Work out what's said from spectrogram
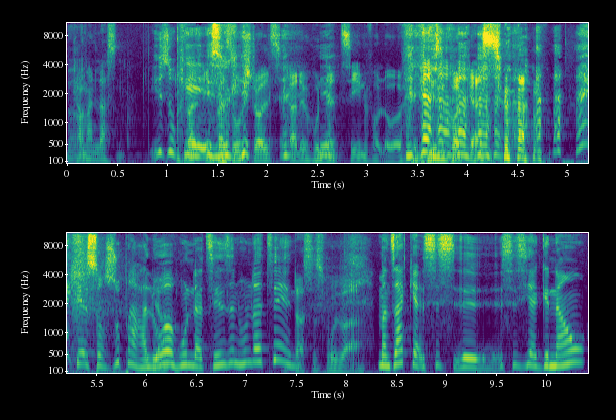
kann Ja. man lassen. Ist Ich okay. war, ich ist war okay. so stolz, gerade 110 Follower für diesen Podcast zu haben. Ja, ist doch super. Hallo, Ja. 110 sind 110. Das ist wohl wahr. Man sagt ja, es ist, äh, es ist ja genau,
